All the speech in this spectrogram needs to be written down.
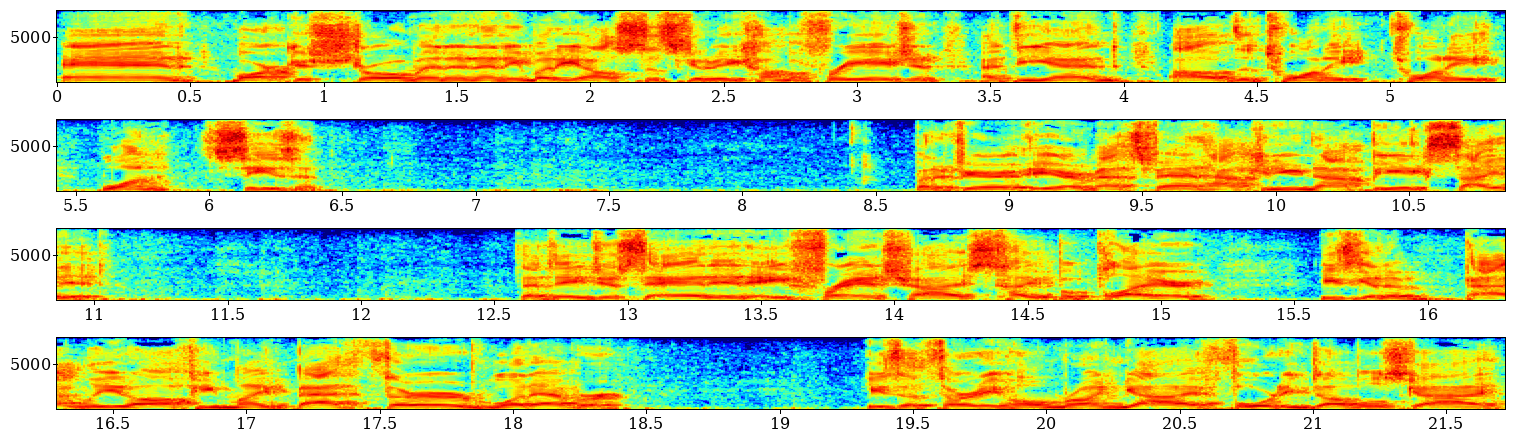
and Marcus Stroman and anybody else that's going to become a free agent at the end of the 2021 season. But if you're, you're a Mets fan, how can you not be excited that they just added a franchise type of player? He's going to bat lead off. He might bat third, whatever. He's a 30 home run guy, 40 doubles guy.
